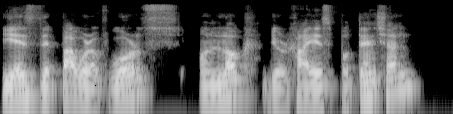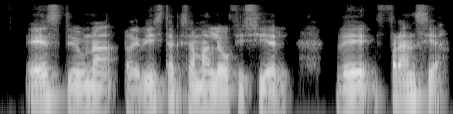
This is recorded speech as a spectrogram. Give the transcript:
y es The Power of Words, Unlock Your Highest Potential. Es de una revista que se llama Le Officiel de Francia.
